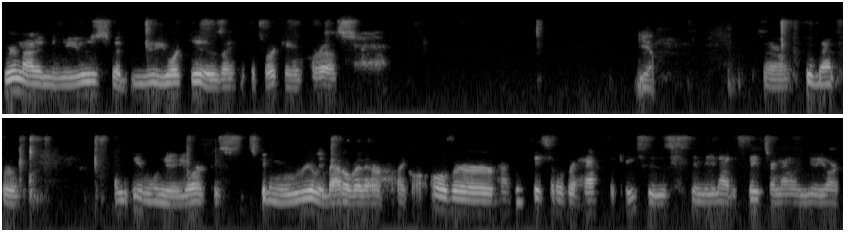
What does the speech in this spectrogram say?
we're not in the news, but New York is, I think it's working for us. Yeah. So feel bad for the people in New York. It's, it's getting really bad over there. Like over, I think they said over half the cases in the United States are now in New York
